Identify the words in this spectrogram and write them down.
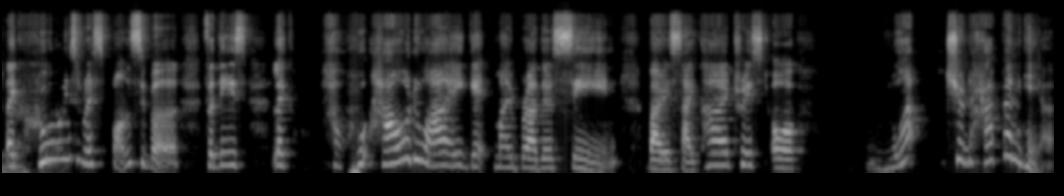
Like who is responsible for these like how, how do i get my brother seen by a psychiatrist or what should happen here?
